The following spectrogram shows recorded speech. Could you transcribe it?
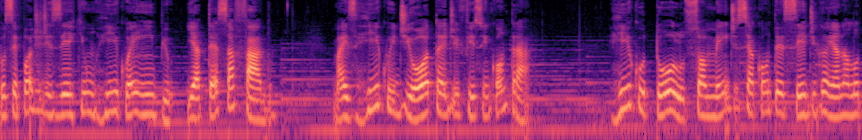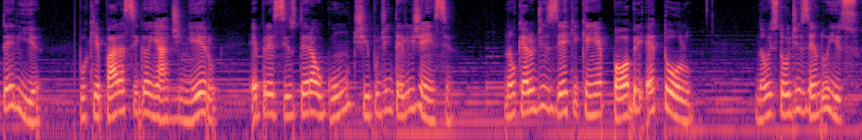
Você pode dizer que um rico é ímpio e até safado, mas rico idiota é difícil encontrar. Rico tolo somente se acontecer de ganhar na loteria, porque para se ganhar dinheiro é preciso ter algum tipo de inteligência. Não quero dizer que quem é pobre é tolo. Não estou dizendo isso.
